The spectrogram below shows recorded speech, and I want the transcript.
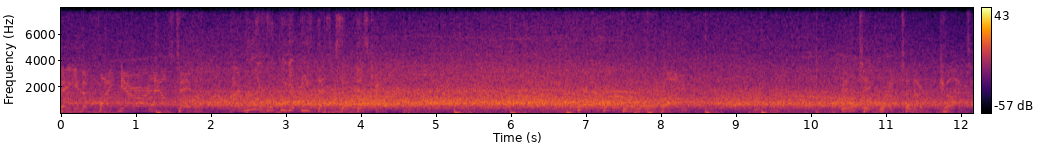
Taking the fight near our announce table. I really hope we get these desks at a discount. Right to the lower body. In kick right to the gut.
